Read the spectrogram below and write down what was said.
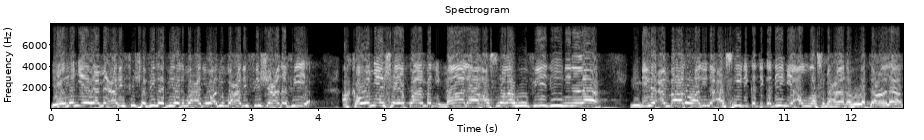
yeye mwenyewe amearifisha vile vile alivyoarifisha Hanafia akaonyesha ya kwamba ni mala lahu fi dinillah ni lile ambalo halina asili katika dini ya Allah subhanahu wa ta'ala.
